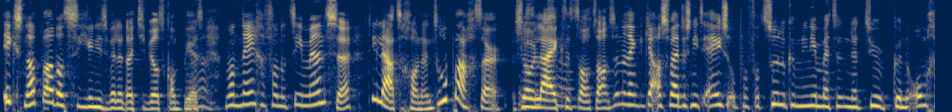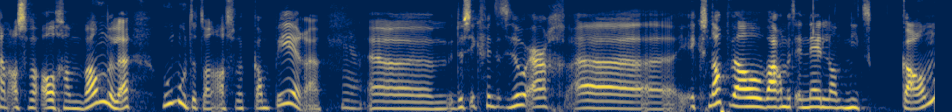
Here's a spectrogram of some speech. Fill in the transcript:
ik snap wel dat ze hier niet willen dat je wild kampeert. Ja. Want 9 van de 10 mensen, die laten gewoon een troep achter. Zo dat lijkt zo? het althans. En dan denk ik, ja, als wij dus niet eens op een fatsoenlijke manier met de natuur kunnen omgaan als we al gaan wandelen, hoe moet het dan als we kamperen? Ja. Ehm, dus ik vind het heel erg. eh, ik snap wel waarom het in Nederland niet kan.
